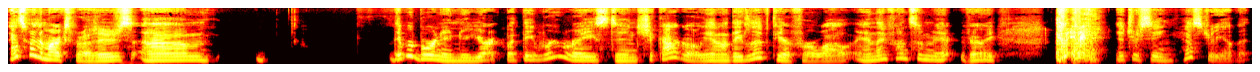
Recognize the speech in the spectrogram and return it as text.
that's for the Marx Brothers. Um, they were born in New York, but they were raised in Chicago. You know, they lived here for a while, and they found some very interesting history of it.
